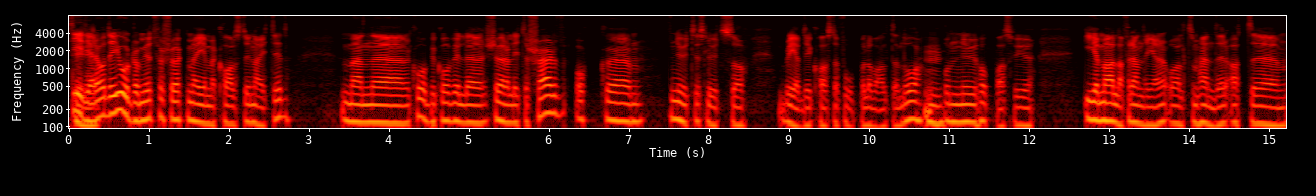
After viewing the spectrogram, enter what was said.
Tidigare. tidigare och det gjorde de ju ett försök med i och med Karlstad United. Men eh, KBK ville köra lite själv och eh, nu till slut så blev det ju Karlstad Fotboll av allt ändå. Mm. Och nu hoppas vi ju i och med alla förändringar och allt som händer att eh,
